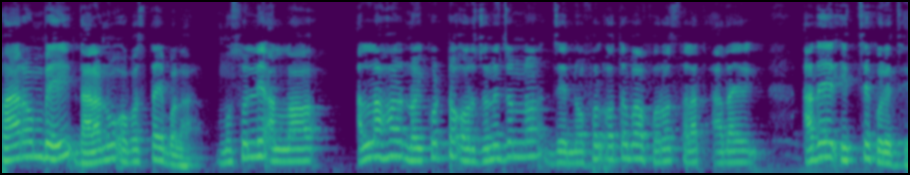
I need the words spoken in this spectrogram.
প্রারম্ভেই দাঁড়ানো অবস্থায় বলা। মুসল্লি আল্লাহ আল্লাহর নৈকট্য অর্জনের জন্য যে নফল অথবা ফরজ সালাত আদায় আদায়ের ইচ্ছে করেছে,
